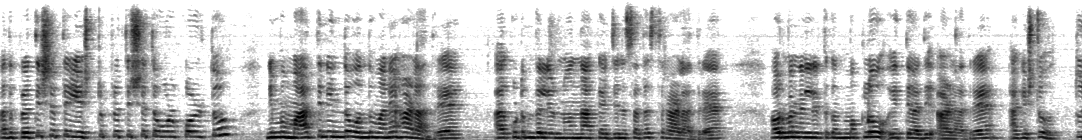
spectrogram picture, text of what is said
ಅದು ಪ್ರತಿಶತ ಎಷ್ಟು ಪ್ರತಿಶತ ಉಳ್ಕೊಳ್ತು? ನಿಮ್ಮ ಮಾತಿನಿಂದ ಒಂದು ಮನೆ ಹಾಳಾದ್ರೆ? ಆ ಕುಟುಂಬದಲ್ಲಿ ಒಂದು ನಾಲ್ಕೈದು ಜನ ಸದಸ್ಯರು ಹಾಳಾದ್ರೆ ಅವ್ರ ಮನೇಲಿ ಇರ್ತಕ್ಕಂಥ ಮಕ್ಕಳು ಇತ್ಯಾದಿ ಹಾಳಾದ್ರೆ ಹಾಗೆಷ್ಟು ಹತ್ತು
